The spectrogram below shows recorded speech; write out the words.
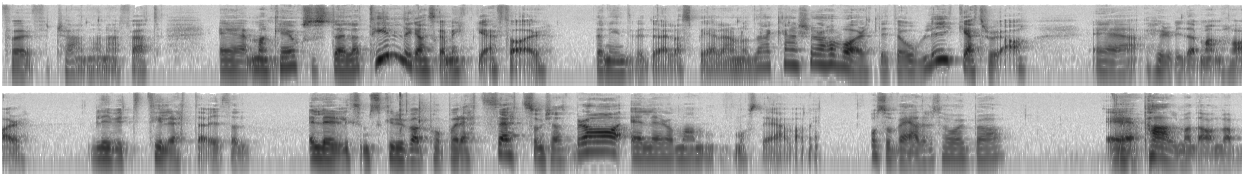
för, för tränarna. För att eh, man kan ju också ställa till det ganska mycket för den individuella spelaren och där kanske det har varit lite olika tror jag. Eh, huruvida man har blivit tillrättavisad eller liksom skruvad på på rätt sätt som känns bra eller om man måste öva med. Och så vädret har varit bra. Eh, Palmadagen var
